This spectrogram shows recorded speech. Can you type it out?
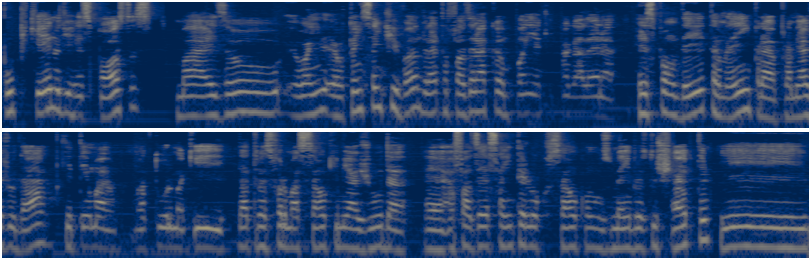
pool pequeno de respostas mas eu, eu ainda eu tô incentivando, né? Tô fazendo a campanha aqui pra galera responder também, para me ajudar, porque tem uma, uma turma aqui da transformação que me ajuda é, a fazer essa interlocução com os membros do chapter. E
